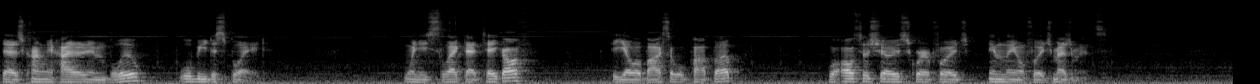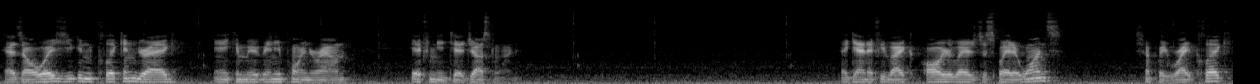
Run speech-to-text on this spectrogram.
that is currently highlighted in blue will be displayed. When you select that takeoff, the yellow box that will pop up will also show square footage and lineal footage measurements. As always, you can click and drag and you can move any point around if you need to adjust one. Again, if you like all your layers displayed at once, simply right click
